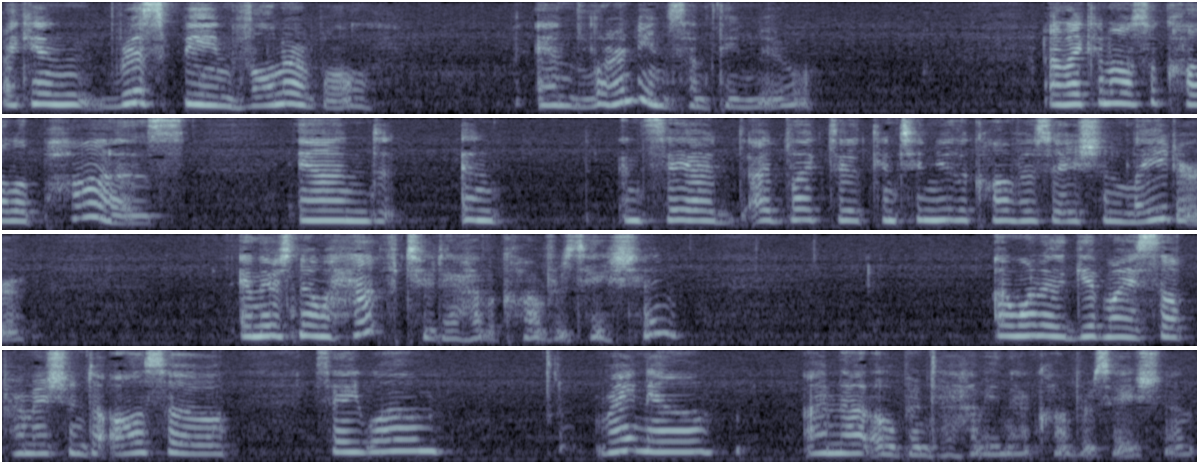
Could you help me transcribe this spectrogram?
I can risk being vulnerable and learning something new. And I can also call a pause and and and say I'd, I'd like to continue the conversation later. And there's no have to to have a conversation. I want to give myself permission to also say, well, right now I'm not open to having that conversation.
